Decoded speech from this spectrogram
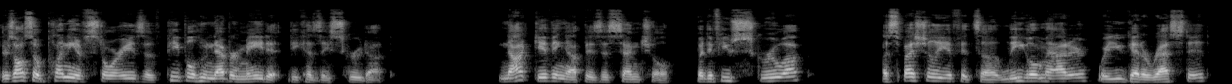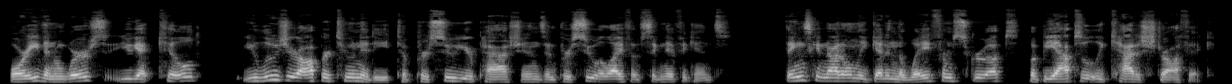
There's also plenty of stories of people who never made it because they screwed up. Not giving up is essential, but if you screw up, especially if it's a legal matter where you get arrested, or even worse, you get killed, you lose your opportunity to pursue your passions and pursue a life of significance. Things can not only get in the way from screw ups, but be absolutely catastrophic.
